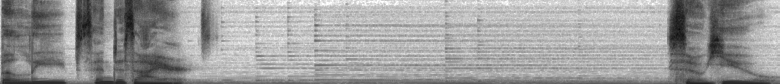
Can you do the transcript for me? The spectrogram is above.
beliefs, and desires? So you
